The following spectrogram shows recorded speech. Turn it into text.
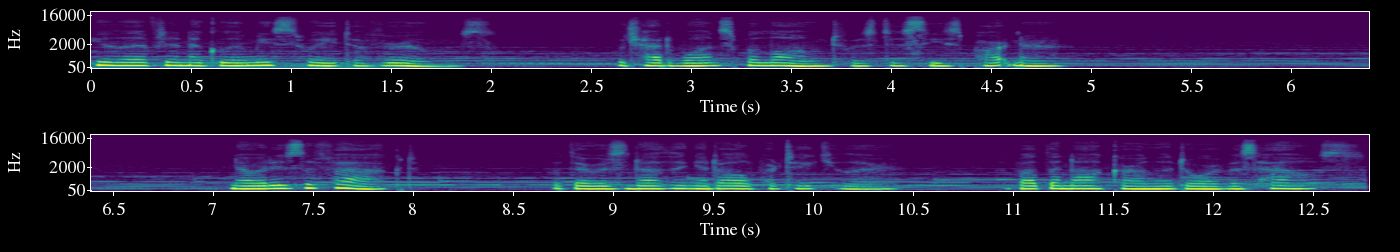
He lived in a gloomy suite of rooms which had once belonged to his deceased partner. Now it is a fact that there was nothing at all particular about the knocker on the door of his house,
